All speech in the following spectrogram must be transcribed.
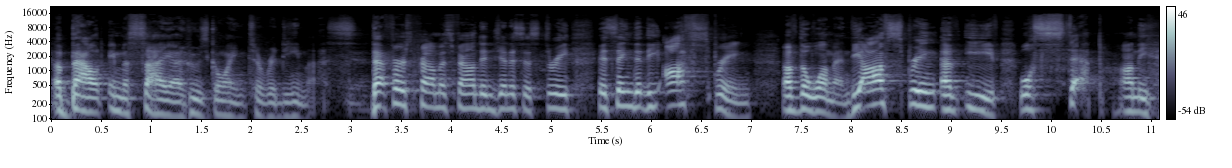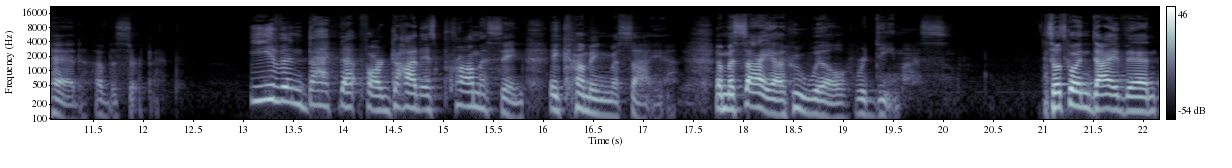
about a Messiah who's going to redeem us. That first promise found in Genesis 3 is saying that the offspring of the woman, the offspring of Eve, will step on the head of the serpent. Even back that far, God is promising a coming Messiah, a Messiah who will redeem us. So let's go ahead and dive in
